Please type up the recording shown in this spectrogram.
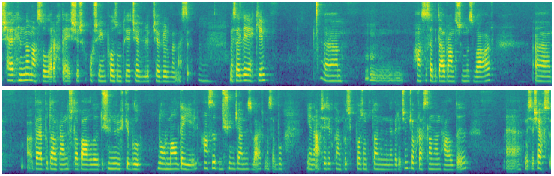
şərhindən asılı olaraq dəyişir o şeyin pozuntuya çevrilib çevrilməməsi. Məsələn, deyək ki, hansısa bir davranışımız var və bu davranışla bağlı düşünürük ki, bu normal deyil. Hansısa bir düşüncəmiz var. Məsələn, bu yenə obsessiv kompulsiv pozuntudan nümunə verəcəm. Çox rastlanan haldır. Məsələn, şəxs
